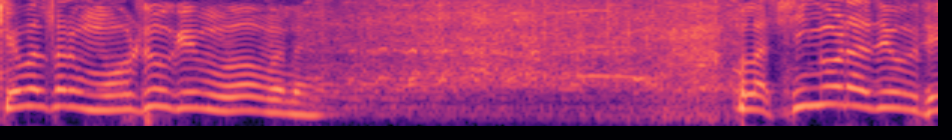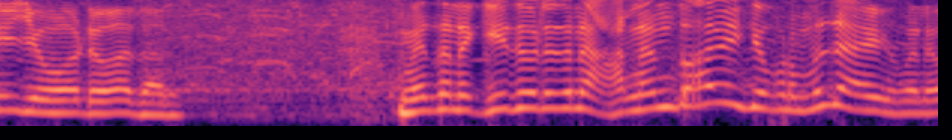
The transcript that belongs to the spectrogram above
કેબલ તારું મોઢું કેમ હો મને? ઓલા શિંગોડા જેવું થઈ ગયું મોઢું તારું. મેં તને કીધું એટલે તને આનંદ તો આવી ગયો, પણ મજા આવી મને.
